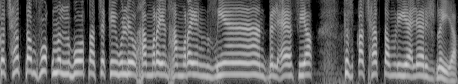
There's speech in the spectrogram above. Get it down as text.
كتحطهم فوق من البوطة حتى كيوليو حمرين حمرين مزيان بالعافية. كتبقى تحطهم ليا على رجليا؟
